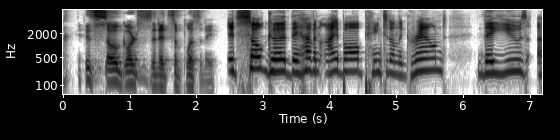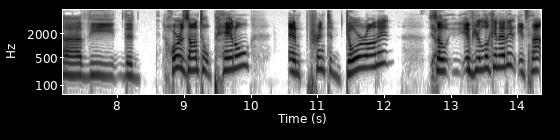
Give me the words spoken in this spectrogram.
It's so gorgeous in its simplicity. It's so good. They have an eyeball painted on the ground. They use uh, the the horizontal panel and print a door on it. Yep. So if you're looking at it, it's not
